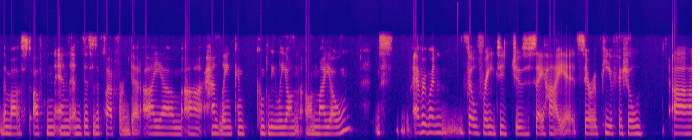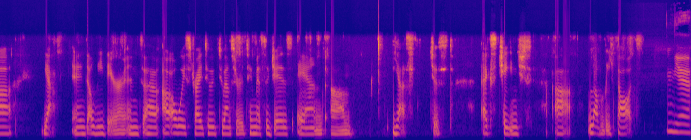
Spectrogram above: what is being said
the most often, and, and this is a platform that I am uh, handling com- completely on, on my own. Everyone, feel free to just say hi. It's Sarah P official. Uh, yeah, and I'll be there. And uh, I always try to to answer to messages and um, yes, just exchange uh, lovely thoughts. Yeah,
